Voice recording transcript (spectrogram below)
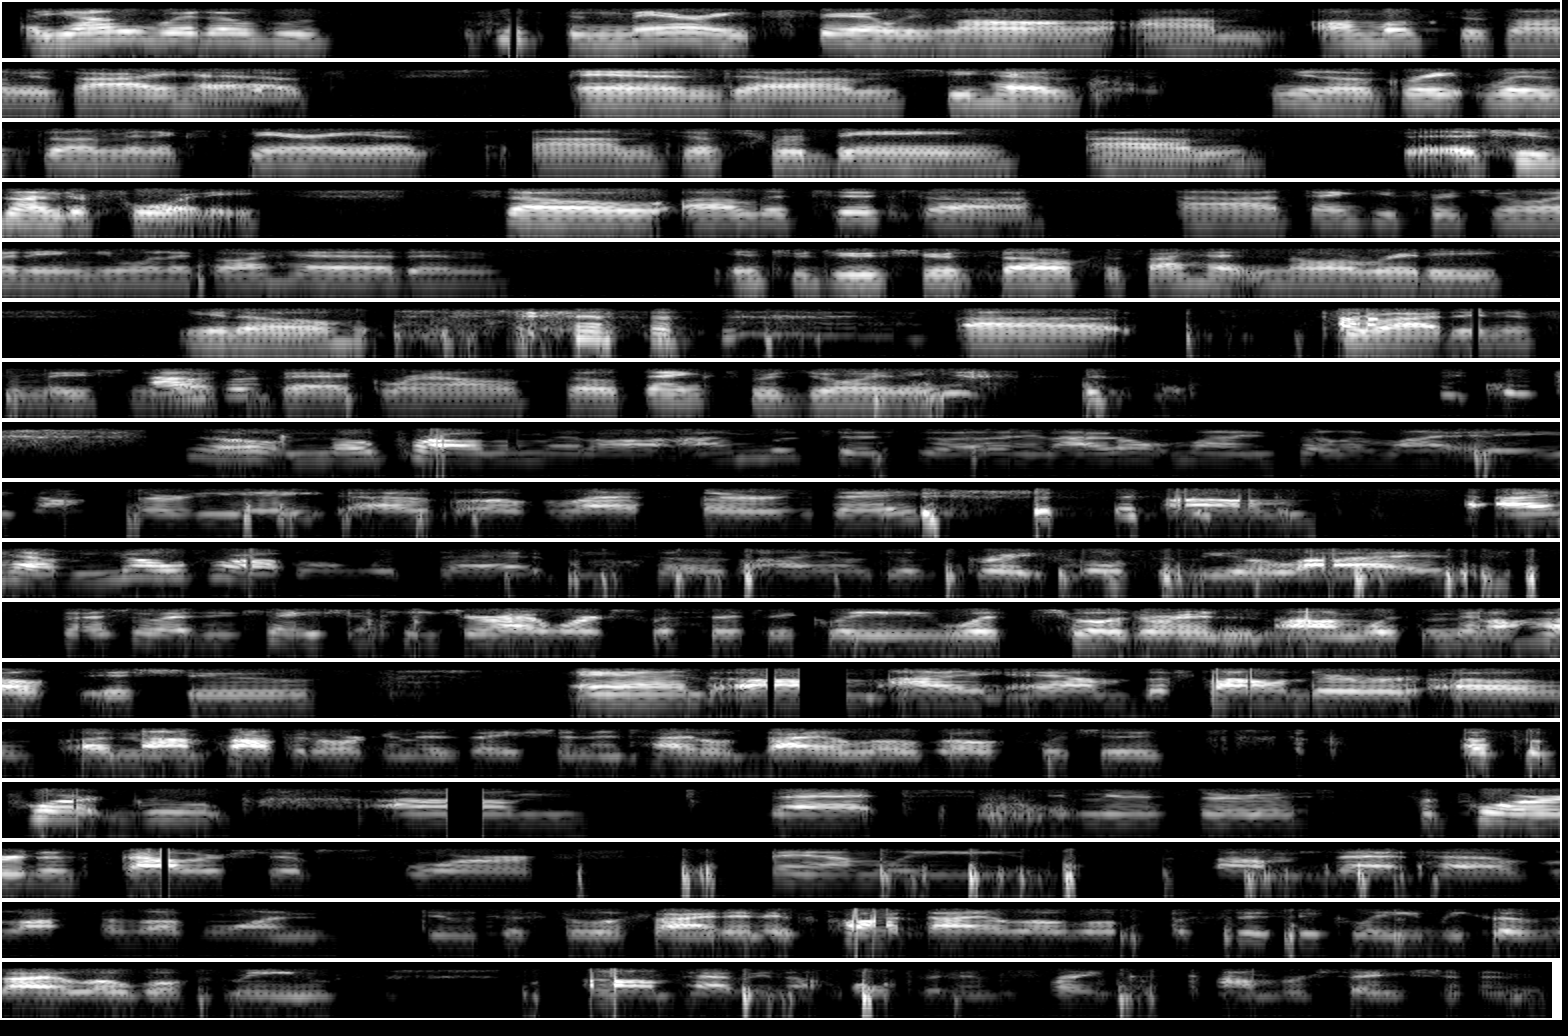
a young widow who's who's been married fairly long, um, almost as long as I have, and um, she has you know great wisdom and experience um, just for being. Um, she's under 40. So, uh, LaTisha, uh, thank you for joining. You want to go ahead and introduce yourself if I hadn't already, you know, uh, provided information about your background. So, thanks for joining. No, no problem at all. I'm LaTisha, and I don't mind telling my age. I'm 38 as of last Thursday. Um, I have no problem with that because I am just grateful to be alive. Special education teacher. I work specifically with children um, with mental health issues, and um, I am the founder of a nonprofit organization entitled Dialogos, which is a support group um, that administers support and scholarships for families um, that have lost a loved one due to suicide. And it's called Dialogos specifically because Dialogos means um, having an open and frank conversation.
